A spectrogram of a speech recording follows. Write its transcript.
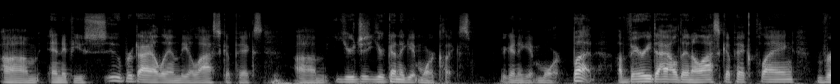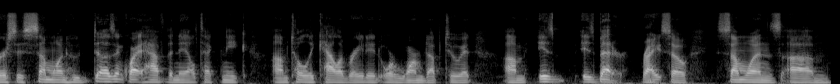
Um, and if you super dial in the Alaska picks um, you're just you're gonna get more clicks. You're going to get more. But a very dialed in Alaska pick playing versus someone who doesn't quite have the nail technique um, totally calibrated or warmed up to it um, is is better, right? So someone's um,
